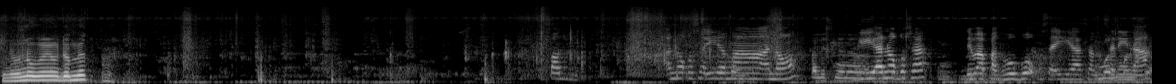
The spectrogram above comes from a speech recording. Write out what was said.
Sinunog yung damit. pag ano ko sa iya nga ano, Alis na na. gi ano ko siya, di ba pag hubo ko sa iya sang sanina,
